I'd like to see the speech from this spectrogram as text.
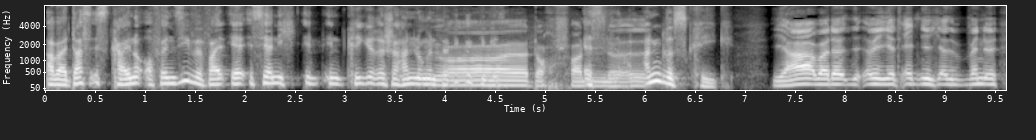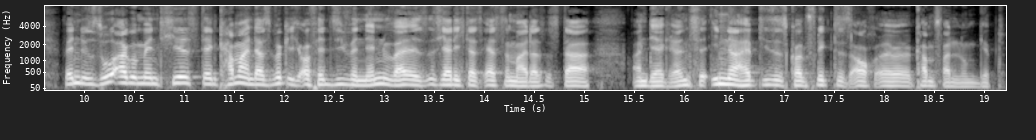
aber das ist keine Offensive, weil er ist ja nicht in, in kriegerische Handlungen verwickelt gewesen. ja, doch schon. Es ist ein äh, Angriffskrieg. ja, aber, da, aber jetzt endlich, also wenn du, wenn du so argumentierst, dann kann man das wirklich Offensive nennen, weil es ist ja nicht das erste Mal, dass es da an der Grenze innerhalb dieses Konfliktes auch äh, Kampfhandlungen gibt.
